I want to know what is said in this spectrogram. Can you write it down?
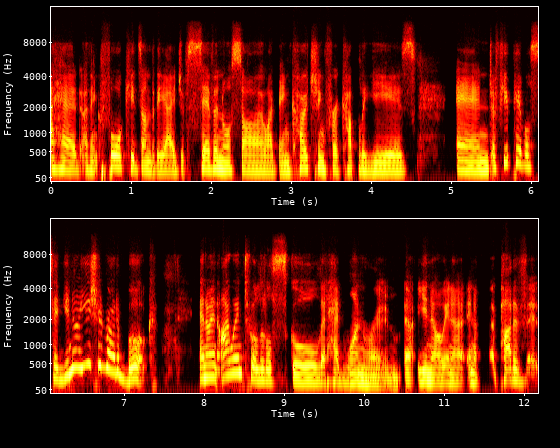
I had, I think, four kids under the age of seven or so. I'd been coaching for a couple of years. And a few people said, you know, you should write a book. And I mean, I went to a little school that had one room, uh, you know, in a in a, a, part of uh,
